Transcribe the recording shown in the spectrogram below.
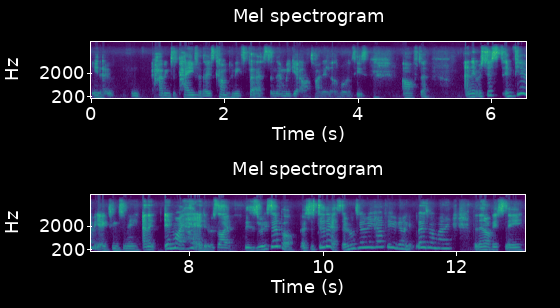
You know, having to pay for those companies first, and then we get our tiny little royalties after. And it was just infuriating to me. And it, in my head, it was like, this is really simple. Let's just do this. Everyone's going to be happy. You're going to get loads more money. But then obviously,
